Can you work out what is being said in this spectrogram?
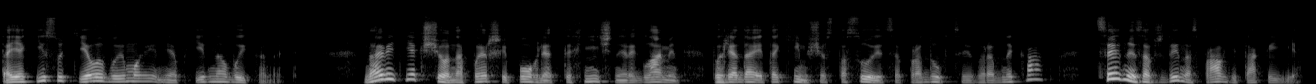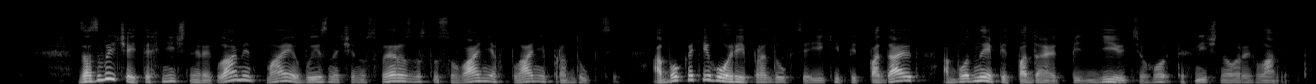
та які суттєві вимоги необхідно виконати. Навіть якщо на перший погляд технічний регламент виглядає таким, що стосується продукції виробника, це не завжди насправді так і є. Зазвичай технічний регламент має визначену сферу застосування в плані продукції або категорії продукції, які підпадають або не підпадають під дію цього технічного регламенту.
